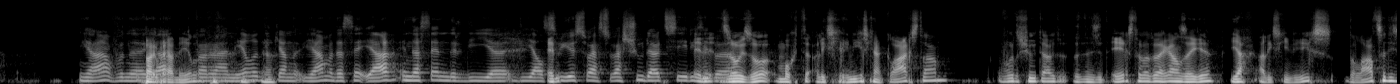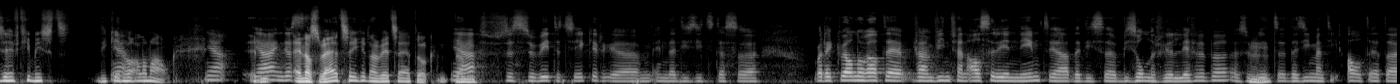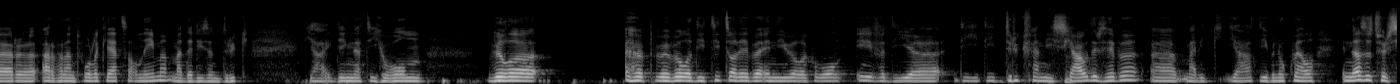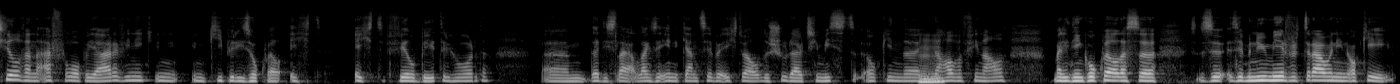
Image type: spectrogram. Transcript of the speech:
Ja, of een, Barbara ja, Nelen. Barbara Nelen, die Ja. kan... Ja, maar dat zijn, ja, en dat zijn er die, eh, die al serieus wat, wat shootout-series En hebben. sowieso, mocht Alex Gerniers gaan klaarstaan voor de shootout, dat is het eerste wat wij gaan zeggen. Ja, Alex Gerniers, de laatste die ze heeft gemist, die kennen Ja. we allemaal. Ja, En, ja, en dat en als wij het zeggen, dan weet zij het ook. Dan, Ja, ze, ze weet het zeker. ehm, en dat is iets dat ze... Wat ik wel nog altijd van vind, van als er een neemt, ja, dat is eh, bijzonder veel lef hebben. Ze Mhm. weet, eh, dat is iemand die altijd haar, eh, haar verantwoordelijkheid zal nemen, maar dat is een druk. Ja, ik denk dat die gewoon willen... hup, We willen die titel hebben en die willen gewoon even die, die, die druk van die schouders hebben. Maar ik, ja, die hebben ook wel... En dat is het verschil van de afgelopen jaren, vind ik. Hun, hun keeper is ook wel echt, echt veel beter geworden. Ehm, dat is la- langs de ene kant, ze hebben echt wel de shootouts gemist, ook in de, in de Mhm. halve finale. Maar ik denk ook wel dat ze, ze, ze hebben nu meer vertrouwen in, oké,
